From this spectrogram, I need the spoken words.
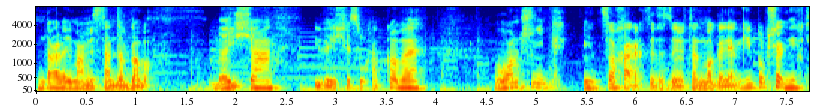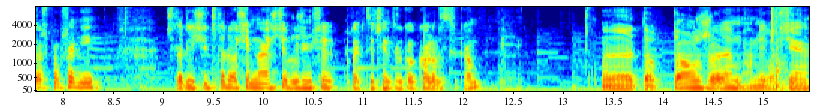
Dalej mamy standardowo wejścia i wyjście słuchawkowe, włącznik i co charakteryzuje ten model, jak i poprzedni, chociaż poprzedni 4418 różni się praktycznie tylko kolorystyką. E, To to, że mamy właśnie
